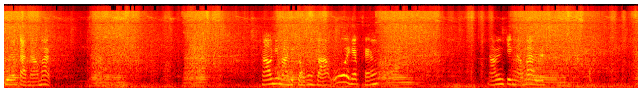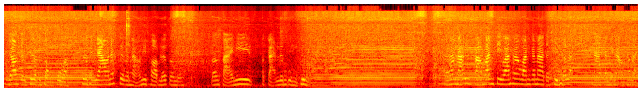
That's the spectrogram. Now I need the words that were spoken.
คืออากาศหนาวมาก ช้านี่มา 12 องศา โอ้ยแทบแข็ง หนาวจริงๆ หนาวมากเลยยาวใส่เสื้อไปสองตัว เสื้อแขนยาวนะ เสื้อกันหนาวนี่ถอดแล้วตัวนึง ตอนสายนี่อากาศเริ่มอุ่นขึ้น แต่ถ้าหนาวอีกสามวันสี่วันห้าวันก็น่าจะชินแล้วแหละน่าจะไม่หนาวเท่าไหร่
